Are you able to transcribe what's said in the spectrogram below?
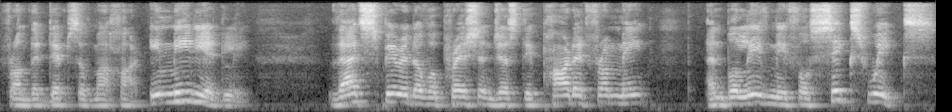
from the depths of my heart. Immediately, that spirit of oppression just departed from me. And believe me, for six weeks,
